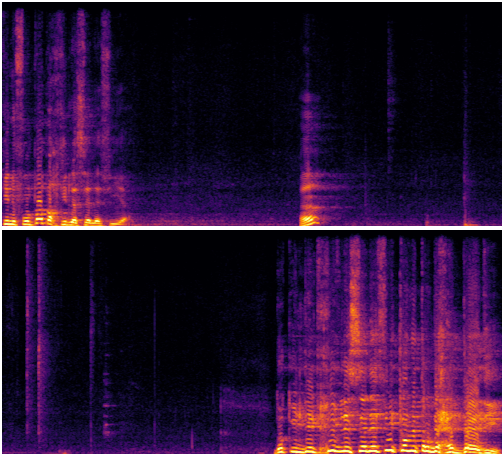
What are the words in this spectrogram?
qui ne font pas partie de la salafia. Hein? Donc ils décrivent les salafis comme étant des haddadis.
